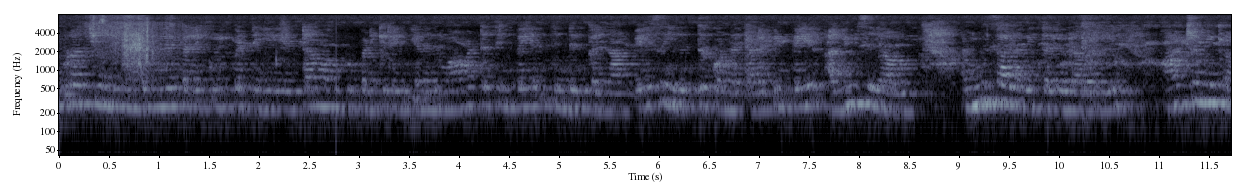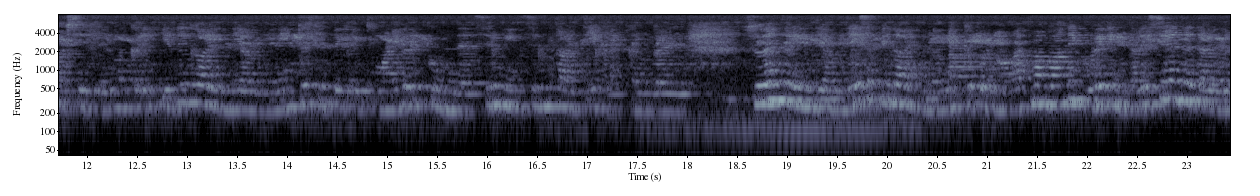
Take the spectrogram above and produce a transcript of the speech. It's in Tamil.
ஊராட்சி ஒன்றிய முதுநிலைப்பள்ளி குளிப்பட்டியில் எட்டாம் வகுப்பு படிக்கிறேன். எனது மாவட்டத்தின் பெயர் திண்டுக்கல். நான் பேச எடுத்துக்கொண்ட தலைப்பின் பெயர் அகிம்சையாகும். அன்புசார் அவைத்தலைவர் அவர்கள் ஆற்றமிக்க ஆசிரியர் பெருமக்களை எதிர்கால இந்தியாவின் இணைந்த சிற்பிகளை அனைவருக்கும் இந்த சிறுமியின் சிறுந்தாழ்த்திய வணக்கங்கள். சுதந்திர இந்தியாவின் தேசப்பிதா என்று அழைக்கப்படும் மகாத்மா காந்தி உலகின் தலைசிறந்த தலைவர்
